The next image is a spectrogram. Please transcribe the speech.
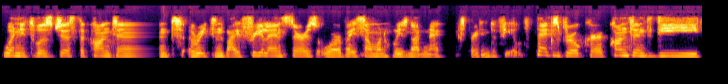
when it was just the content written by freelancers or by someone who is not an expert in the field. Text broker, content D,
